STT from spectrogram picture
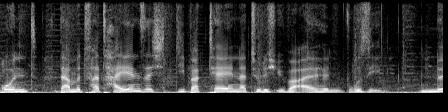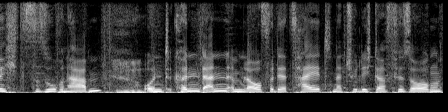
Und damit verteilen sich die Bakterien natürlich überall hin, wo sie nichts zu suchen haben und können dann im Laufe der Zeit natürlich dafür sorgen,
